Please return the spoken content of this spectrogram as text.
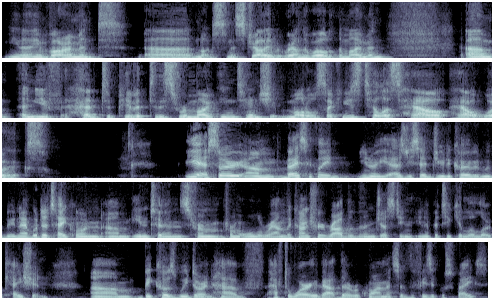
you know, environment, uh, not just in Australia but around the world at the moment. Um, and you've had to pivot to this remote internship model. So can you just tell us how how it works? Yeah, so um, basically, you know, as you said, due to COVID, we've been able to take on um, interns from from all around the country rather than just in, in a particular location, um, because we don't have have to worry about the requirements of the physical space.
